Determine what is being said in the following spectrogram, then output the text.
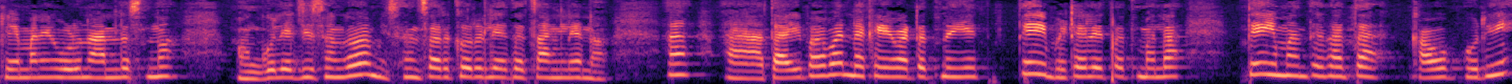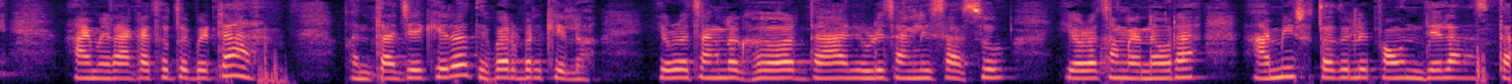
प्रेमाने ओढून आणलंच ना. मग गोल्याजी संग मी संसार करू येतात चांगले ना. हां आता आईबाबांना काही वाटत नाही आहे तेही भेटायला येतात मला. तेही म्हणतात आता काव पुरी आम्ही रागात होतो बेटा. पण ता जे केलं ते बरोबर केलं. एवढं चांगलं घर दार एवढी चांगली सासू एवढा चांगला नवरा आम्ही स्वतः तुला पाहून दिला असता.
